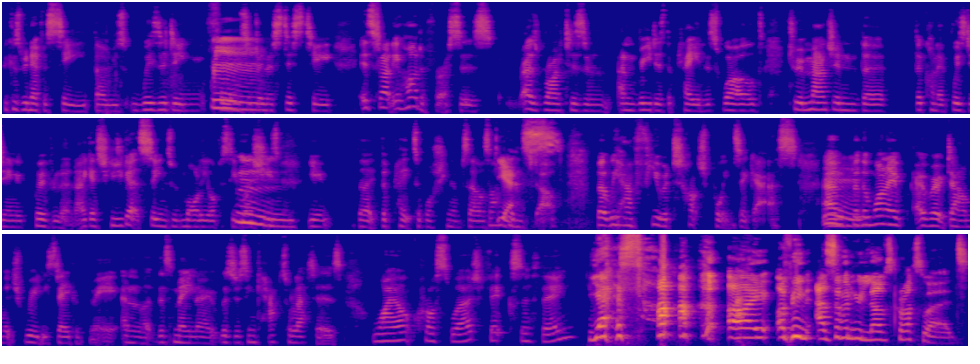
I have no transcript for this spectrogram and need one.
because we never see those wizarding forms of Mm. domesticity. It's slightly harder for us as as writers and, and readers that play in this world to imagine the the kind of wizarding equivalent. I guess 'cause you get scenes with Molly obviously where she's Mm. you the, the plates are washing themselves up and stuff. But we have fewer touch points, I guess. Um, Mm. But the one I, I wrote down, which really stayed with me, and like this main note was just in capital letters. Why aren't crossword fics a thing? Yes, I. I mean, as someone who loves crosswords,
